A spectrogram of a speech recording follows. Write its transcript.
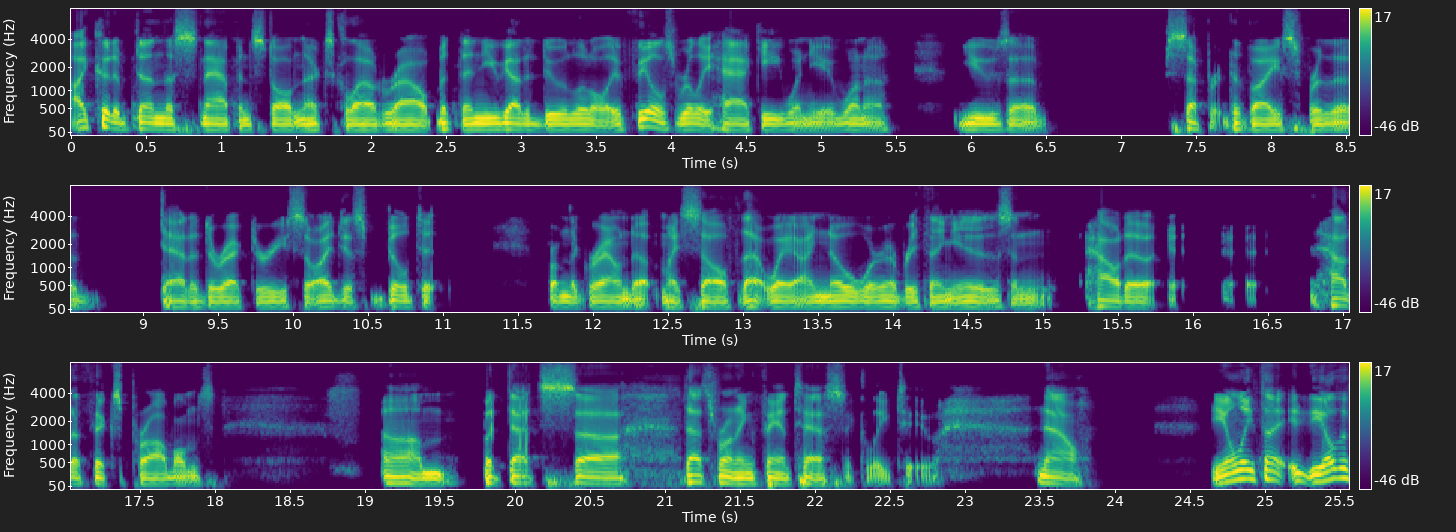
I could have done the snap install Nextcloud route, but then you got to do a little. It feels really hacky when you want to use a separate device for the data directory. So I just built it from the ground up myself. That way, I know where everything is and how to how to fix problems. Um, but that's uh, that's running fantastically too. Now, the only thing the other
